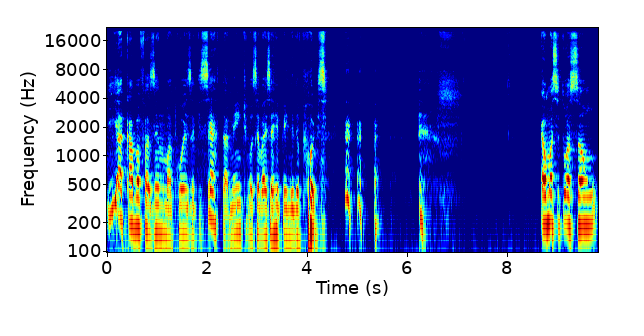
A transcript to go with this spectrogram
e acaba fazendo uma coisa que certamente você vai se arrepender depois. é uma situação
